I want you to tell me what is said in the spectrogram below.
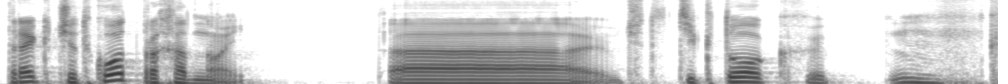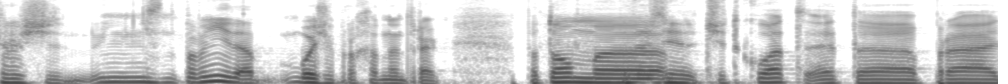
трек «Чит-код» проходной, а, что-то ТикТок, короче, не знаю, по мне это очень проходной трек. Потом э, Подожди, чит-код — это про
